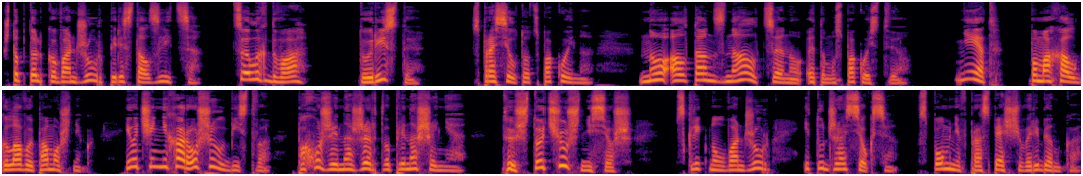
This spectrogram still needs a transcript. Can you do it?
чтоб только Ванжур перестал злиться. «Целых два». «Туристы?» — спросил тот спокойно. Но Алтан знал цену этому спокойствию. «Нет», — помахал головой помощник, — «и очень нехорошее убийство, похожее на жертвоприношение». «Ты что чушь несешь?» — вскрикнул Ванжур и тут же осекся, вспомнив про спящего ребенка.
